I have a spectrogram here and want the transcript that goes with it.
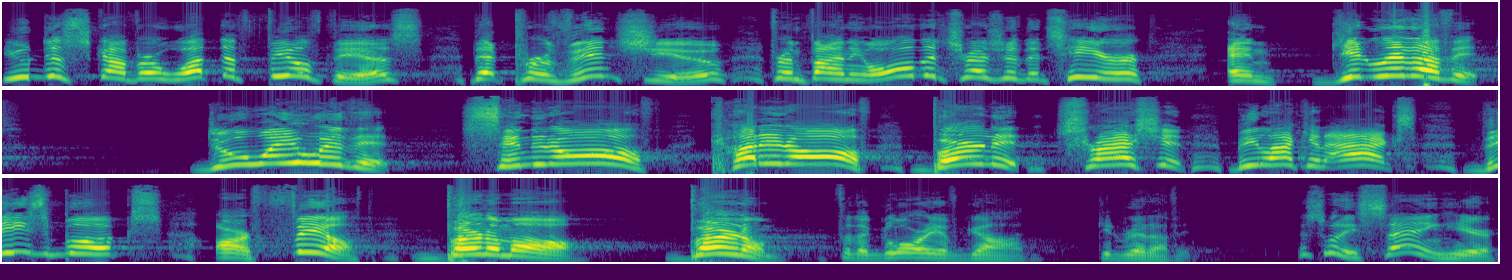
you discover what the filth is that prevents you from finding all the treasure that's here and get rid of it. Do away with it. Send it off. Cut it off, burn it, trash it, be like an axe. These books are filth. Burn them all. Burn them for the glory of God. Get rid of it. This is what he's saying here.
